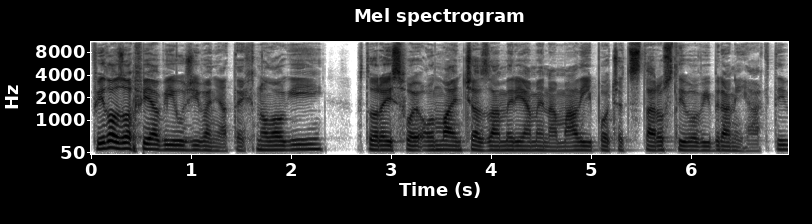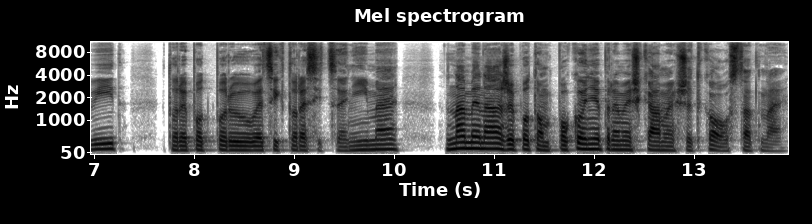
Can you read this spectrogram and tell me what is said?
Filozofia využívania technológií, v ktorej svoj online čas zameriame na malý počet starostlivo vybraných aktivít, ktoré podporujú veci, ktoré si ceníme, znamená, že potom pokojne premeškáme všetko ostatné.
